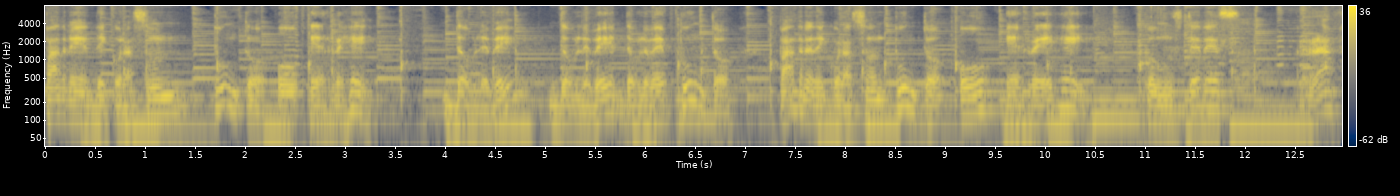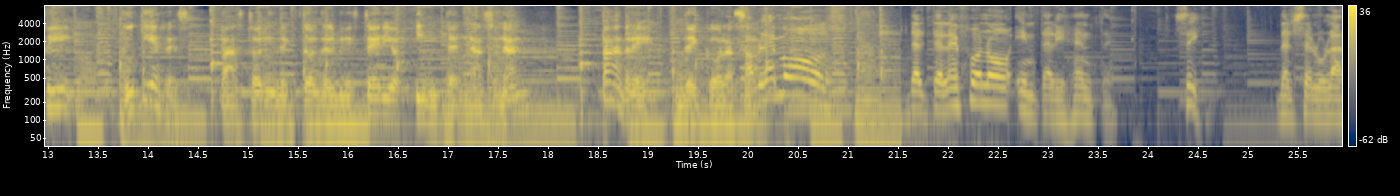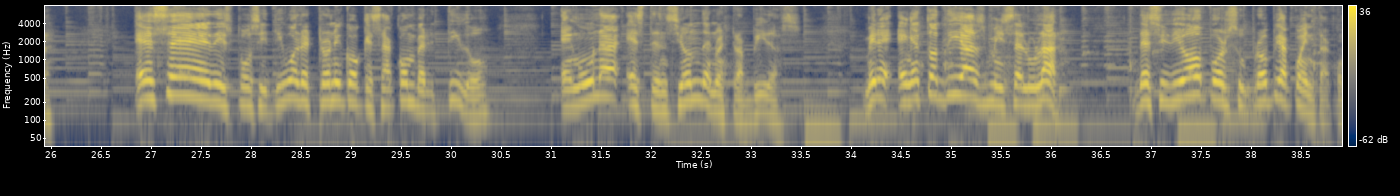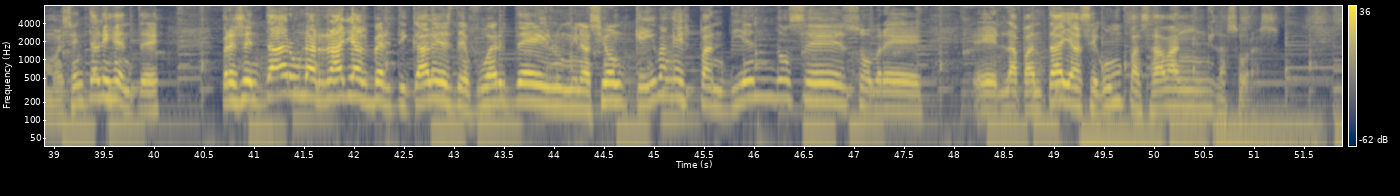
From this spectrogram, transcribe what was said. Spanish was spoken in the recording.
www.padredecorazon.org www.padredecorazon.org Con ustedes, Rafi Gutiérrez, pastor y director del Ministerio Internacional Padre de Corazón. Hablemos del teléfono inteligente. Sí, del celular. Ese dispositivo electrónico que se ha convertido en una extensión de nuestras vidas. Mire, en estos días mi celular decidió por su propia cuenta, como es inteligente, presentar unas rayas verticales de fuerte iluminación que iban expandiéndose sobre eh, la pantalla según pasaban las horas.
